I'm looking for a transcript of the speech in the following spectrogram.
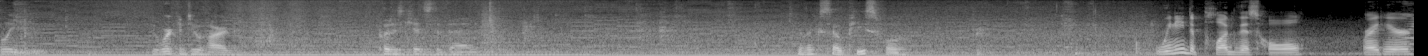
Ray is asleep. You're working too hard. Put his kids to bed. He looks so peaceful. We need to plug this hole right here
